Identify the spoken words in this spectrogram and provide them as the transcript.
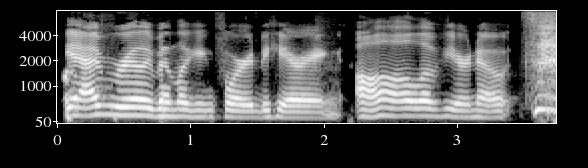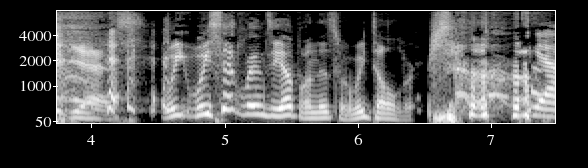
Yeah, I've really been looking forward to hearing all of your notes. yes. We, we set Lindsay up on this one. We told her. So. yeah,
